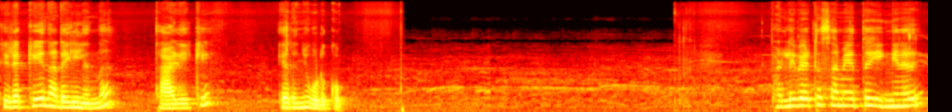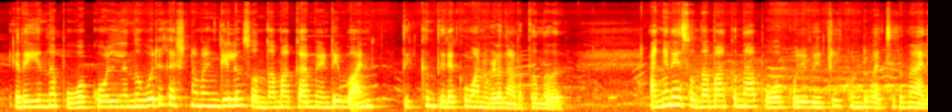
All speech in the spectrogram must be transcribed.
കിഴക്കേ നടയിൽ നിന്ന് താഴേക്ക് എറിഞ്ഞു കൊടുക്കും. പള്ളിവേട്ട സമയത്ത് ഇങ്ങനെ എറിയുന്ന പൂവക്കോലിൽ നിന്ന് ഒരു കഷ്ണമെങ്കിലും സ്വന്തമാക്കാൻ വേണ്ടി വൻ തിക്കും തിരക്കുമാണ് ഇവിടെ നടത്തുന്നത്. അങ്ങനെ സ്വന്തമാക്കുന്ന ആ പൂവക്കോൽ വീട്ടിൽ കൊണ്ട് വച്ചിരുന്നാൽ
